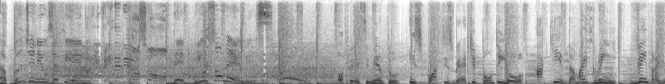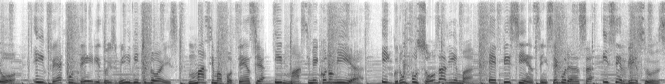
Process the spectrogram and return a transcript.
Na Band News FM. Aí vem Denilson. Denilson neles. Oferecimento esportesbet.io. Aqui da Mais Green. Vem pra Io. Iveco Dairy 2022. Máxima potência e máxima economia. E Grupo Souza Lima. Eficiência em segurança e serviços.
